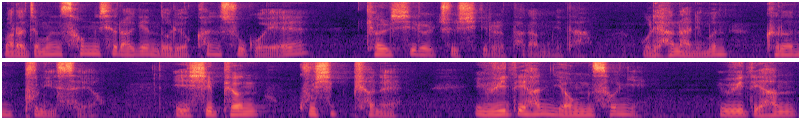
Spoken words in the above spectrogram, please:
말하자면 성실하게 노력한 수고에 결실을 주시기를 바랍니다. 우리 하나님은 그런 분이세요. 이 시편 90편의 위대한 영성이 위대한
